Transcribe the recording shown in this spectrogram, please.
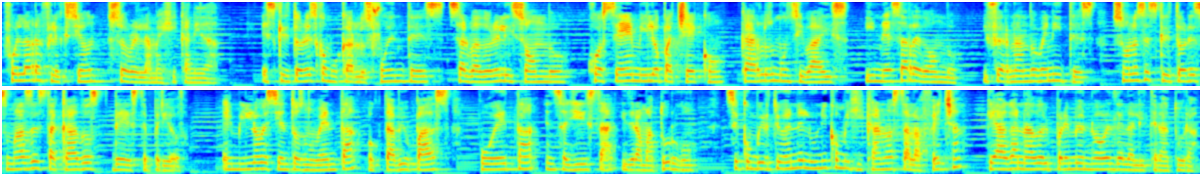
fue la reflexión sobre la mexicanidad. Escritores como Carlos Fuentes, Salvador Elizondo, José Emilio Pacheco, Carlos Monsiváis, Inés Arredondo y Fernando Benítez son los escritores más destacados de este periodo. En 1990, Octavio Paz, poeta, ensayista y dramaturgo, se convirtió en el único mexicano hasta la fecha que ha ganado el Premio Nobel de la Literatura.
